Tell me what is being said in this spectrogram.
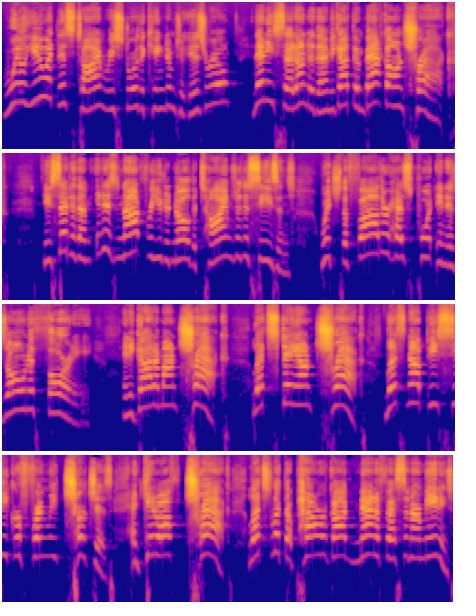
will you at this time restore the kingdom to Israel? And then he said unto them, He got them back on track. He said to them, It is not for you to know the times or the seasons which the Father has put in his own authority. And he got them on track. Let's stay on track. Let's not be seeker friendly churches and get off track. Let's let the power of God manifest in our meetings.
